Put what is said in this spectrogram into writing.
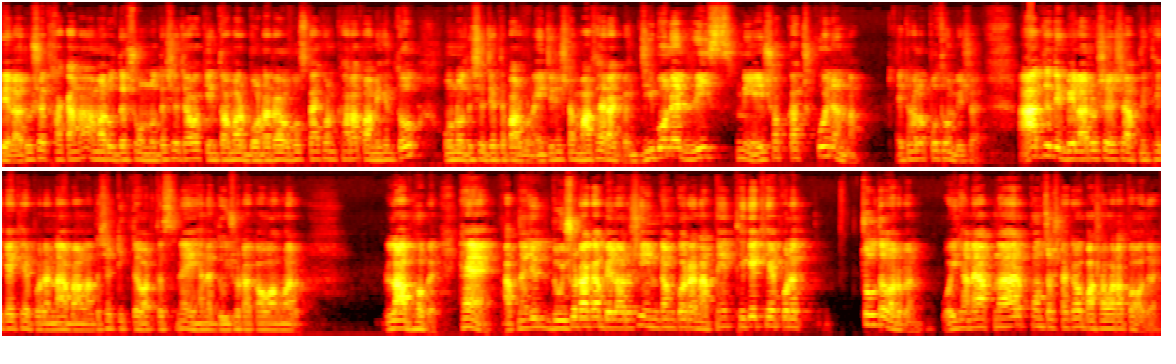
বেলারুসে থাকা না, আমার উদ্দেশ্য অন্য দেশে যাওয়া, কিন্তু আমার বর্ডারের অবস্থা এখন খারাপ, আমি কিন্তু অন্য দেশে যেতে পারব না। এই জিনিসটা মাথায় রাখবেন। জীবনের রিস্ক নিয়ে এইসব কাজ করেন না। এটা হলো প্রথম বিষয়। আর যদি বেলারুসে এসে আপনি থেকে খেয়ে পড়েন, না, বাংলাদেশে টিকতে পারতেছেন না, এখানে দুইশো টাকাও আমার লাভ হবে। হ্যাঁ আপনি যদি দুইশো টাকা বেলারুশি ইনকাম করেন, আপনি থেকে খেয়ে পরে চলতে পারবেন। ওইখানে আপনার পঞ্চাশ টাকাও বাসা ভাড়া পাওয়া যায়।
